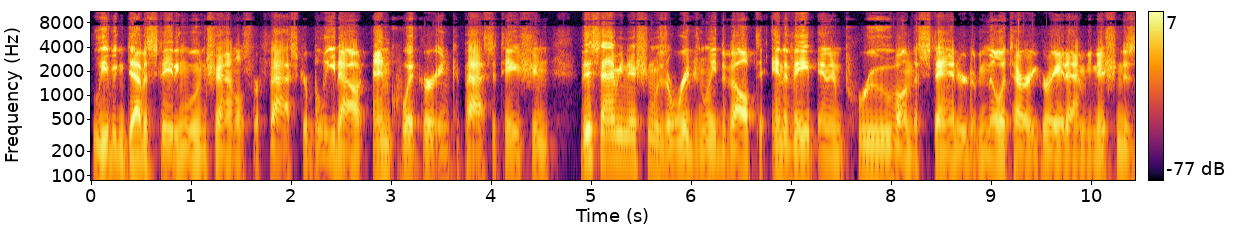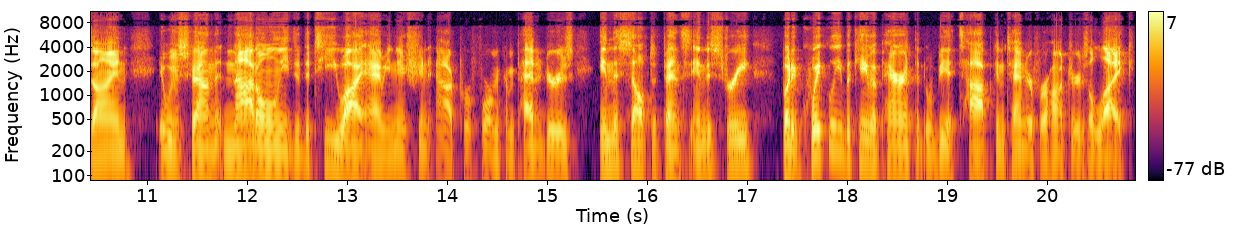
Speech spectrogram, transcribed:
leaving devastating wound channels for faster bleed out and quicker incapacitation. This ammunition was originally developed to innovate and improve on the standard of military grade ammunition design. It was found that not only did the TUI ammunition outperform competitors in the self defense industry, but it quickly became apparent that it would be a top contender for hunters alike.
